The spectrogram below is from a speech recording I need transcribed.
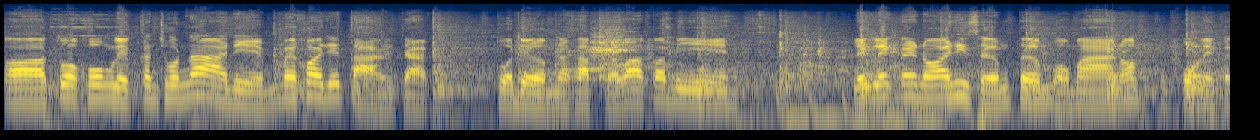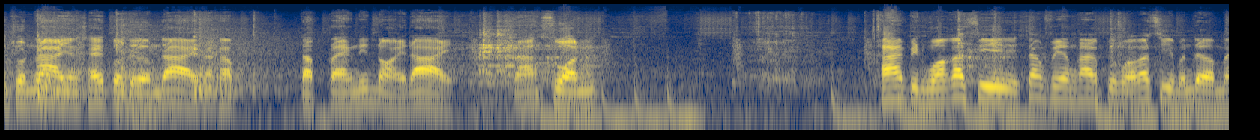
เอ่อตัวโครงเหล็กกันชนหน้านี่ไม่ค่อยได้ต่างจาก ตัวเดิมนะครับ แต่ว่าก็มีเล็กๆน้อยๆที่เสริมเติมออกมาเนาะโครงเหล็กกันชนหน้ายังใช้ตัวเดิมได้นะครับดัดแปลงนิดหน่อยได้นะส่วนคานปิดหัวกัสซีช่างเฟรมคานปิดหัวกัสซีเหมือนเดิมไหม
